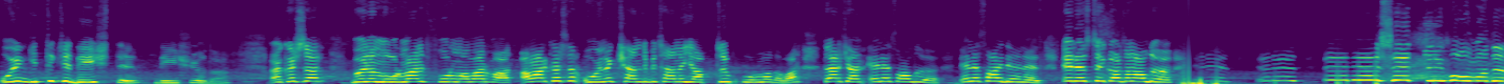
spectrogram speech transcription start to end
Oyun gittikçe değişti. Değişiyor da. Arkadaşlar böyle normal formalar var. Ama arkadaşlar oyunun kendi bir tane yaptığı forma da var. Derken Enes aldı. Enes haydi Enes. Enes tekrardan aldı. Enes, Enes, Enes hat-trick olmadı.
